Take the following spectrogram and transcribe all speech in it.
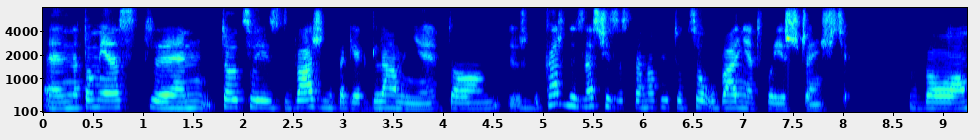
E, Natomiast em, to, co jest ważne, tak jak dla mnie, to żeby każdy z nas się zastanowił, to co uwalnia Twoje szczęście. Bo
